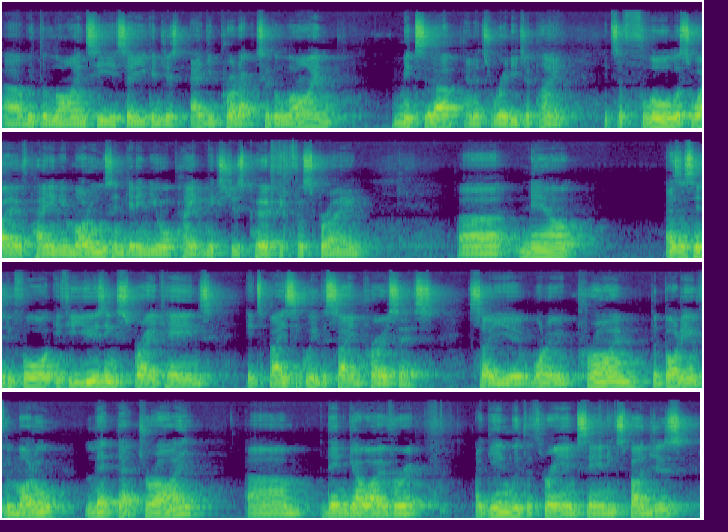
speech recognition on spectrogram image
uh, with the lines here. So you can just add your product to the line, mix it up, and it's ready to paint. It's a flawless way of painting your models and getting your paint mixtures perfect for spraying. Uh, now, as I said before, if you're using spray cans, it's basically the same process. So you want to prime the body of the model, let that dry, um, then go over it again with the 3M sanding sponges,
